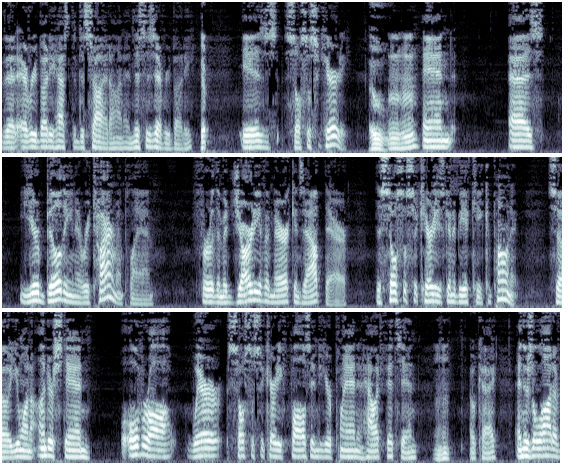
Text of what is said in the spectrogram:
that everybody has to decide on, and this is everybody, Yep. is Social Security. Ooh. Mm-hmm. And as you're building a retirement plan for the majority of Americans out there, the Social Security is going to be a key component. So you want to understand overall where Social Security falls into your plan and how it fits in. Okay. And there's a lot of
